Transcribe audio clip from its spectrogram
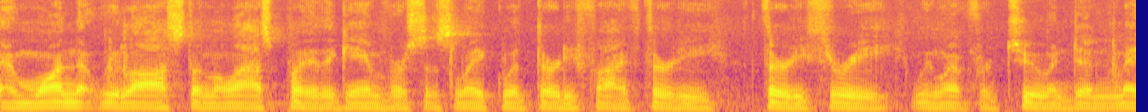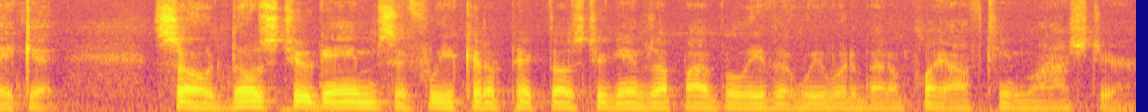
and one that we lost on the last play of the game versus Lakewood 35 30 33. We went for two and didn't make it. So those two games, if we could have picked those two games up, I believe that we would have been a playoff team last year.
